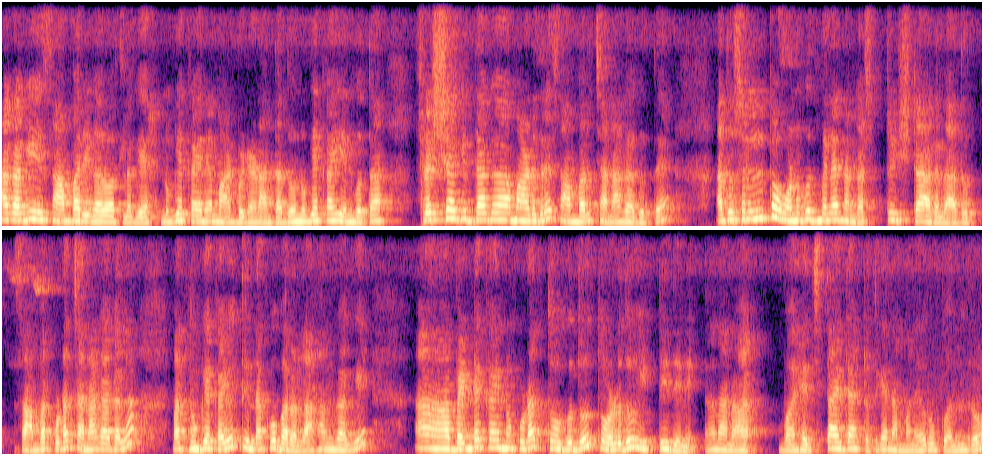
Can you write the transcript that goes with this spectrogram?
ಹಾಗಾಗಿ ಸಾಂಬಾರಿಗಾರು ಅತ್ಲಾಗೆ ನುಗ್ಗೆಕಾಯಿನೇ ಮಾಡಿಬಿಡೋಣ ಅಂತ. ಅದು ನುಗ್ಗೆಕಾಯಿ ಏನು ಗೊತ್ತಾ? ಫ್ರೆಶ್ ಆಗಿದ್ದಾಗ ಮಾಡಿದ್ರೆ ಸಾಂಬಾರು ಚೆನ್ನಾಗಾಗುತ್ತೆ. ಅದು ಸ್ವಲ್ಪ ಒಣಗಿದ ಮೇಲೆ ನಂಗೆ ಅಷ್ಟು ಇಷ್ಟ ಆಗಲ್ಲ. ಅದು ಸಾಂಬಾರು ಕೂಡ ಚೆನ್ನಾಗಾಗಲ್ಲ ಮತ್ತು ನುಗ್ಗೆಕಾಯು ತಿನ್ನೋಕ್ಕೂ ಬರಲ್ಲ. ಹಾಗಾಗಿ ಬೆಂಡೆಕಾಯಿನೂ ಕೂಡ ತೆಗೆದು ತೊಳೆದು ಇಟ್ಟಿದ್ದೀನಿ. ನಾನು ಹೆಚ್ತಾ ಇದ್ದೆ. ಅಷ್ಟೊತ್ತಿಗೆ ನಮ್ಮ ಮನೆಯವರು ಬಂದರು.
